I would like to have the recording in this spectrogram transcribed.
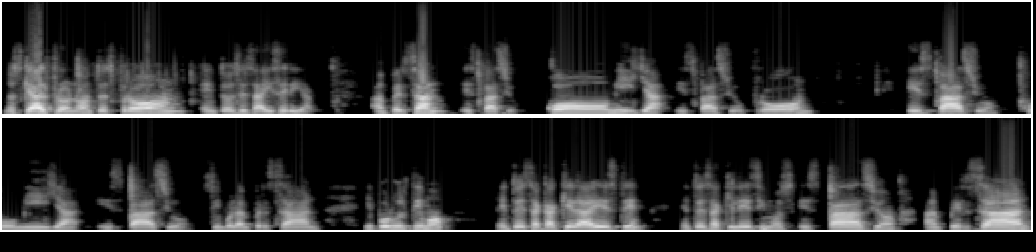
Nos queda el from, ¿no? Entonces from, entonces ahí sería ampersand, espacio, comilla, espacio, from, espacio, comilla, espacio, símbolo ampersand, y por último, entonces acá queda este, entonces aquí le decimos espacio, ampersand,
